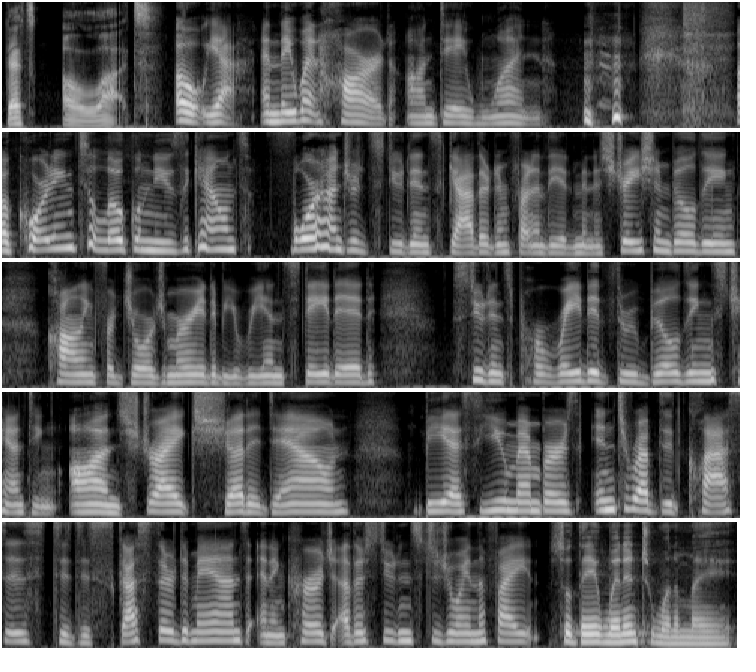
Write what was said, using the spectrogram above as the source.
That's a lot. Oh, yeah. And they went hard on day one. According to local news accounts, 400 students gathered in front of the administration building calling for George Murray to be reinstated. Students paraded through buildings chanting on strike, shut it down. BSU members interrupted classes to discuss their demands and encourage other students to join the fight. So they went into one of my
